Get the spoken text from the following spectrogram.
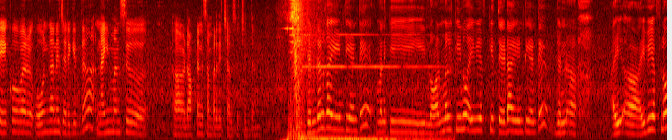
టేక్ ఓవర్ ఓన్గానే జరిగిద్దా? నైన్ మంత్స్ డాక్టర్ని సంప్రదించాల్సి వచ్చిద్దా? జనరల్గా ఏంటి అంటే మనకి నార్మల్కిను ఐవీఎఫ్కి తేడా ఏంటి అంటే జన్ ఐ ఐవీఎఫ్లో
